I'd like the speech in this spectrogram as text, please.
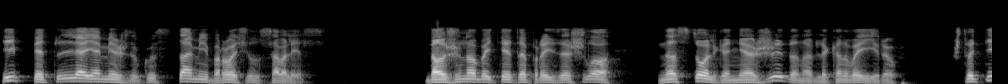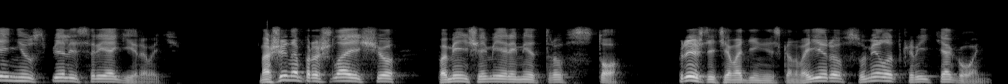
и, петляя между кустами, бросился в лес. Должно быть, это произошло настолько неожиданно для конвоиров, что те не успели среагировать. Машина прошла еще по меньшей мере метров сто, прежде чем один из конвоиров сумел открыть огонь.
